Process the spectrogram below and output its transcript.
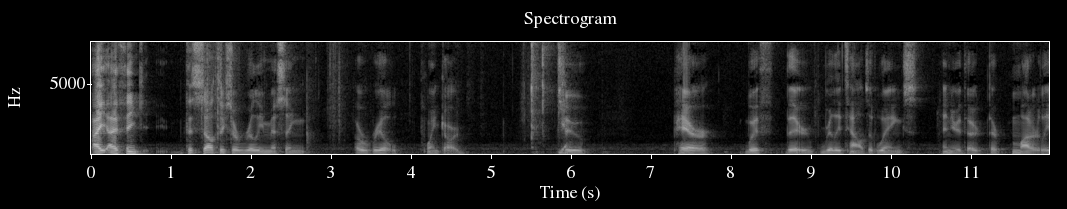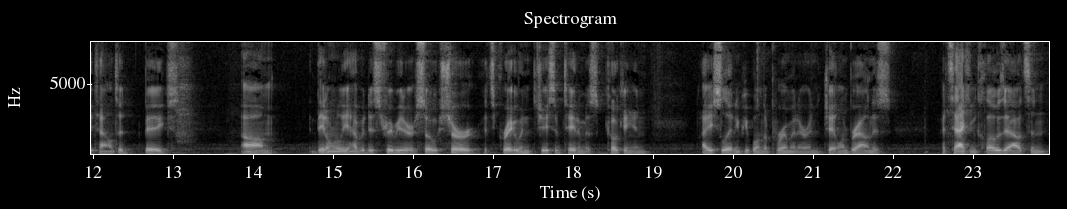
I, I think the Celtics are really missing a real point guard to pair with their really talented wings and your their, their moderately talented bigs. Um, they don't really have a distributor, so sure, it's great when Jayson Tatum is cooking and isolating people on the perimeter, and Jaylen Brown is attacking closeouts and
